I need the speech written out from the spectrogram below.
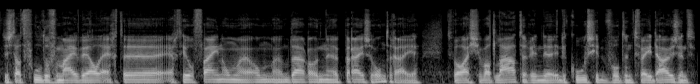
Dus dat voelde voor mij wel echt, uh, echt heel fijn om, om, om daar een prijs rond te rijden. Terwijl als je wat later in de, in de koers zit, bijvoorbeeld in 2000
